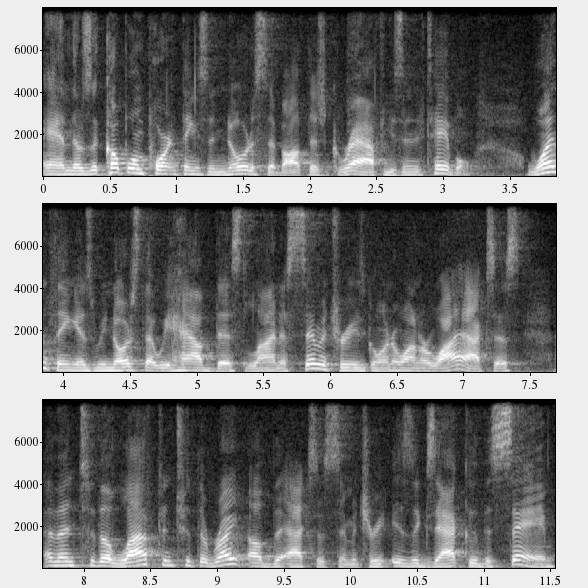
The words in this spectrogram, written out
And there's a couple important things to notice about this graph using a table. One thing is we notice that we have this line of symmetry is going around our y-axis, and then to the left and to the right of the axis symmetry is exactly the same,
